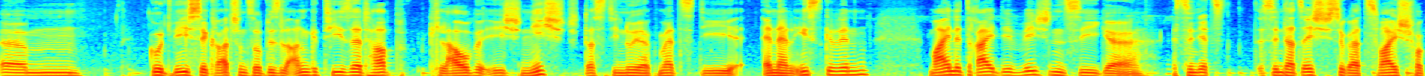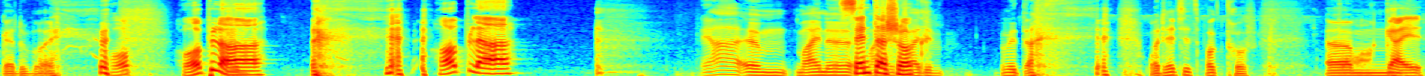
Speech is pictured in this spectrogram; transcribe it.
Ähm, gut, wie ich es ja gerade schon so ein bisschen angeteasert habe, glaube ich nicht, dass die New York Mets die NL East gewinnen. Meine drei Division-Sieger, es sind jetzt, es sind tatsächlich sogar zwei Schocker dabei. Hopp, hoppla! hoppla! Ja, ähm, meine. Center Shock. Mit, oh, da hätte ich jetzt Bock drauf. Ähm, Boah, geil.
